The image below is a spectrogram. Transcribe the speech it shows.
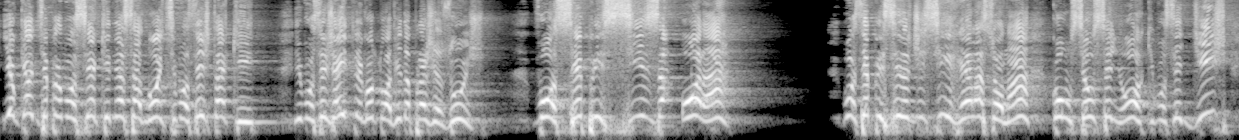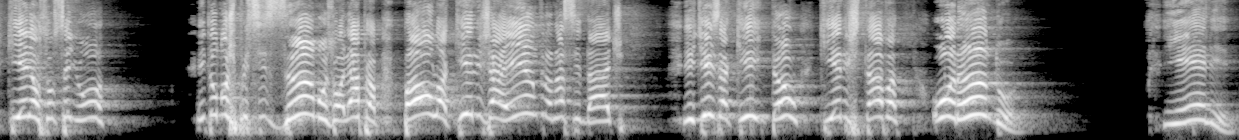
E eu quero dizer para você aqui nessa noite, se você está aqui e você já entregou tua vida para Jesus, você precisa orar. Você precisa de se relacionar com o seu Senhor, que você diz que Ele é o seu Senhor. Então nós precisamos olhar para Paulo aqui, ele já entra na cidade e diz aqui então que ele estava orando. E ele,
